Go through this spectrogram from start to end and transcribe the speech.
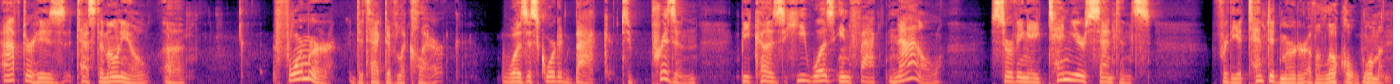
After his testimonial, uh, former Detective Leclerc was escorted back to prison because he was, in fact, now serving a 10 year sentence for the attempted murder of a local woman.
